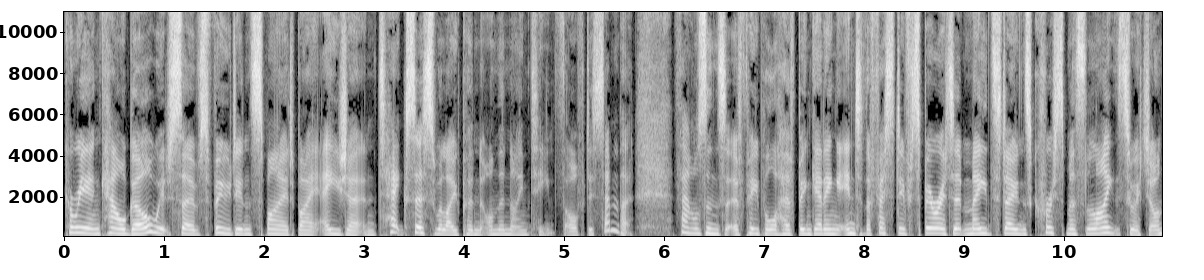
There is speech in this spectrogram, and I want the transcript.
Korean Cowgirl, which serves food inspired by Asia and Texas, will open on the 19th of December. Thousands of people have been getting into the festive spirit at Maidstone's Christmas light switch on.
